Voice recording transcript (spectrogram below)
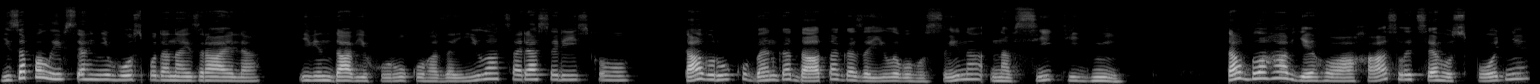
І запалився гнів Господа на Ізраїля, і він дав їх у руку Газаїла, царя сирійського, та в руку Бенгадата, Газаїлового сина, на всі ті дні. Та вблагав його Ахаз лице Господнє,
